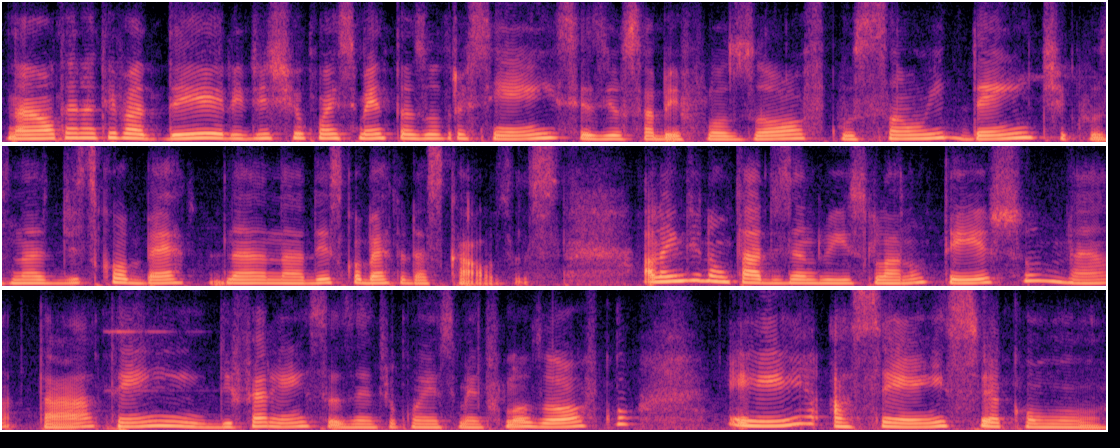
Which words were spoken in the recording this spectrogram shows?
Na alternativa D, ele diz que o conhecimento das outras ciências e o saber filosófico são idênticos na descoberta, na, na descoberta das causas. Além de não estar tá dizendo isso lá no texto, né, tá? tem diferenças entre o conhecimento filosófico e a ciência como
